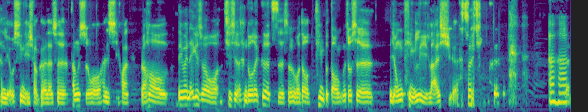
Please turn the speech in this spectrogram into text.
很流行的一首歌，嗯，但是当时我很喜欢。然后因为那个时候我其实很多的歌词什么我都听不懂，我就是用听力来学，所以就嗯哼。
